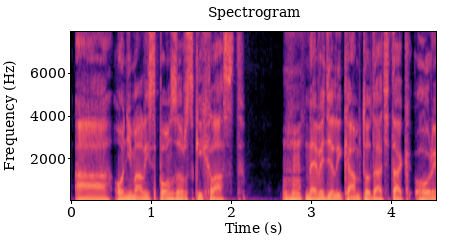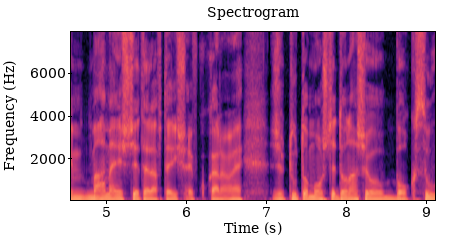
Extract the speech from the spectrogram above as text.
a oni mali sponzorský chlast. Uh-huh. Nevedeli kam to dať, tak hovorím, máme ešte teda v tej šéfku kanale, že tuto môžete do našeho boxu,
